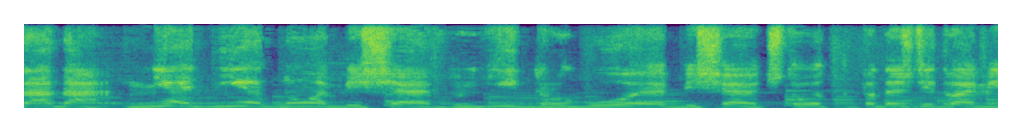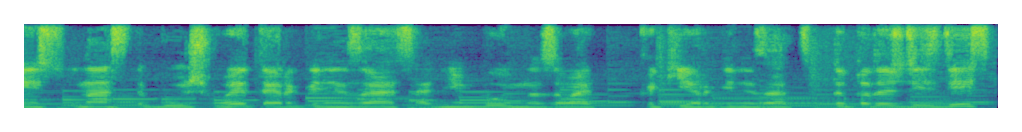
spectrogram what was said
да-да, мне одни одно обещают, другие другое обещают, что вот подожди два месяца, у нас ты будешь в этой организации, а не будем называть какие организации. Ты подожди здесь,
